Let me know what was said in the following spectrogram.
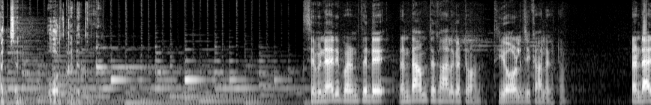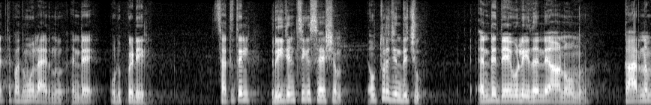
അച്ഛൻ ഓർത്തെടുക്കുന്നു. സെമിനാരി പഠനത്തിന്റെ രണ്ടാമത്തെ കാലഘട്ടമാണ് തിയോളജി കാലഘട്ടം. രണ്ടായിരത്തി പതിമൂന്നിലായിരുന്നു എന്റെ ഉടുപ്പിടിയിൽ. സത്യത്തിൽ റീജൻസിക്ക് ശേഷം ഒത്തിരി ചിന്തിച്ചു എന്റെ ദേവിളി ഇത് തന്നെയാണോ എന്ന് കാരണം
